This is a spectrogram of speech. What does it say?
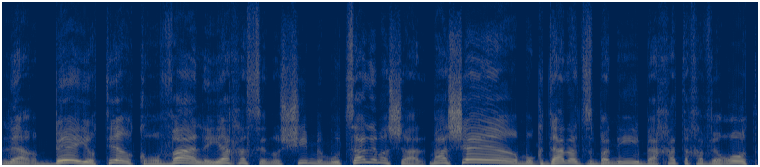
להרבה יותר קרובה ליחס אנושי ממוצע למשל, מאשר מוקדן עצבני באחת החברות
